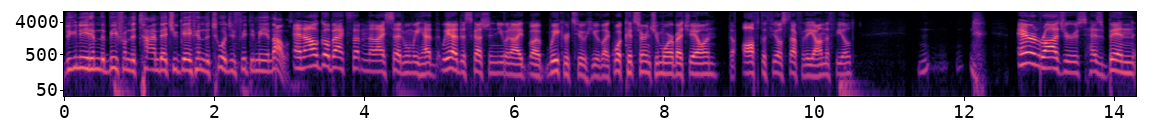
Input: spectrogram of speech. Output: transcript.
do you need him to be from the time that you gave him the two hundred fifty million dollars? And I'll go back to something that I said when we had we had a discussion, you and I, a week or two, Hugh. Like, what concerns you more about Jalen, the off the field stuff or the on the field? Aaron Rodgers has been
